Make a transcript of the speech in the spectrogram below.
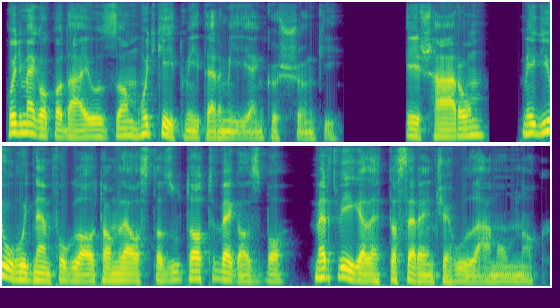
Hogy megakadályozzam, hogy két méter mélyen kössön ki. És három, még jó, hogy nem foglaltam le azt az utat Vegasba, mert vége lett a szerencse hullámomnak.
